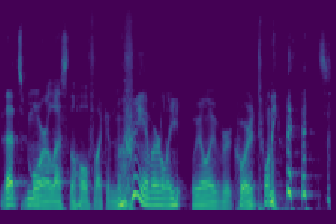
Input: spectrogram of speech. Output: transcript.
that's more or less the whole fucking movie. I'm only we only recorded 20 minutes.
